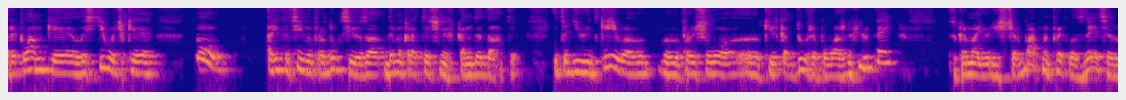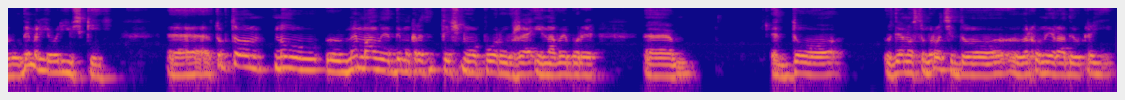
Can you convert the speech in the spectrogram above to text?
рекламки, листівочки, ну, агітаційну продукцію за демократичних кандидатів. І тоді від Києва е, пройшло е, кілька дуже поважних людей, зокрема Юрій Щербак, наприклад, здається, Володимир Яворівський. Е, Тобто, ну, ми мали демократичну опору вже і на вибори до в 90-му році до Верховної Ради України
